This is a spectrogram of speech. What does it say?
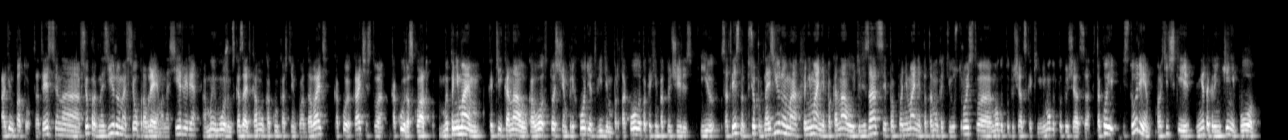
один поток. Соответственно, все прогнозируемо, все управляемо на сервере. А мы можем сказать, кому какую картинку отдавать, какое качество, какую раскладку. Мы понимаем, какие каналы у кого, кто с чем приходит, видим протоколы, по каким подключились. И, соответственно, все прогнозируемо. Понимание по каналу утилизации, по понимание по тому, какие устройства могут подключаться, какие не могут подключаться. В такой истории практически нет ограничений по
